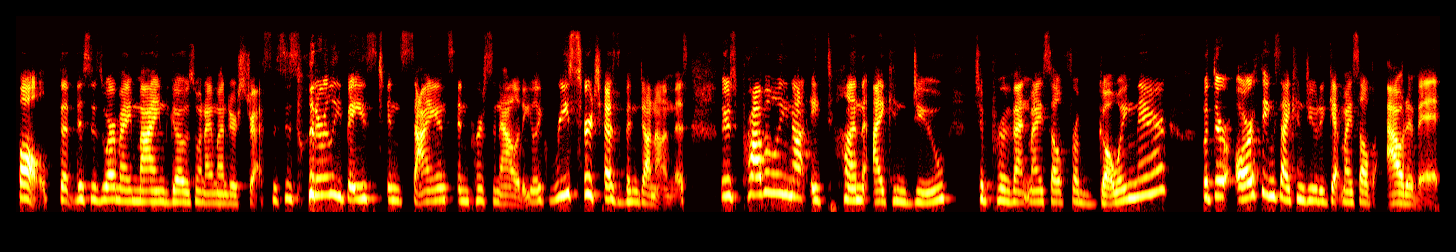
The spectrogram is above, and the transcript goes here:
fault that this is where my mind goes when I'm under stress. This is literally based in science and personality. Like research has been done on this. There's probably not a ton I can do to prevent myself from going there, but there are things I can do to get myself out of it.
